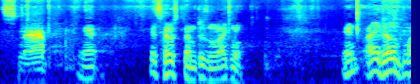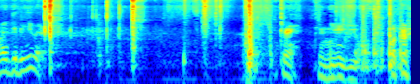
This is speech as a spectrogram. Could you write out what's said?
Snap. Yeah. This hose clamp doesn't like me. And I don't like it either. Okay, come here you fucker.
